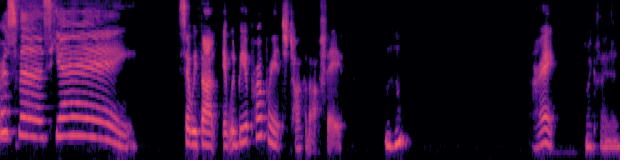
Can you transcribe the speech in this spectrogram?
Christmas! Yay! So we thought it would be appropriate to talk about faith. hmm All right, I'm excited.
